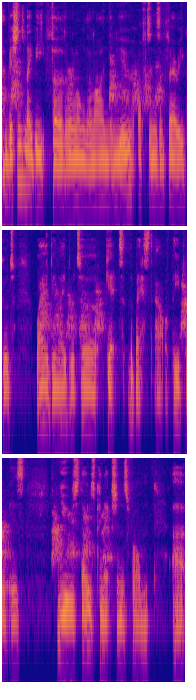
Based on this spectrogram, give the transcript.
ambitions, maybe further along the line than you. Often is a very good way of being able to get the best out of people is use those connections from uh,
